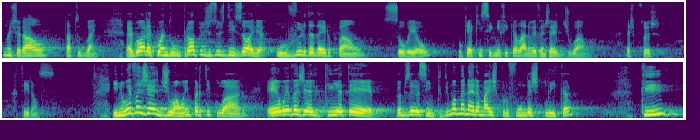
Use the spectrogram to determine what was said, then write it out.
no geral, está tudo bem. Agora, quando o próprio Jesus diz: Olha, o verdadeiro pão sou eu, o que é que isso significa lá no Evangelho de João? As pessoas retiram-se. E no Evangelho de João, em particular, é o Evangelho que, até, vamos dizer assim, que de uma maneira mais profunda explica que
